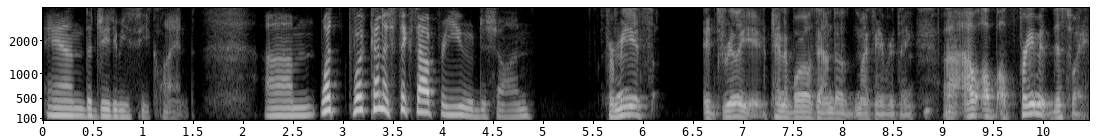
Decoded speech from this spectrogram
and the JDBC client. Um, what, what kind of sticks out for you, DaShaun? For me, it's it's really it kind of boils down to my favorite thing. Uh, I'll, I'll, frame it this way:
